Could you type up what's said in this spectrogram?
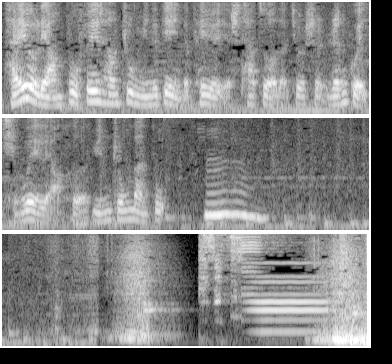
还有两部非常著名的电影的配乐也是他做的，就是《人鬼情未了》和《云中漫步》。嗯。Thank you.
